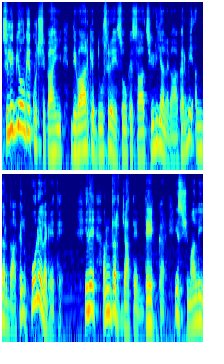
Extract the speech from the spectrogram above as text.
سلیبیوں کے کچھ سپاہی دیوار کے دوسرے حصوں کے ساتھ سیڑھیاں لگا کر بھی اندر داخل ہونے لگے تھے۔ انہیں اندر جاتے دیکھ کر اس شمالی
